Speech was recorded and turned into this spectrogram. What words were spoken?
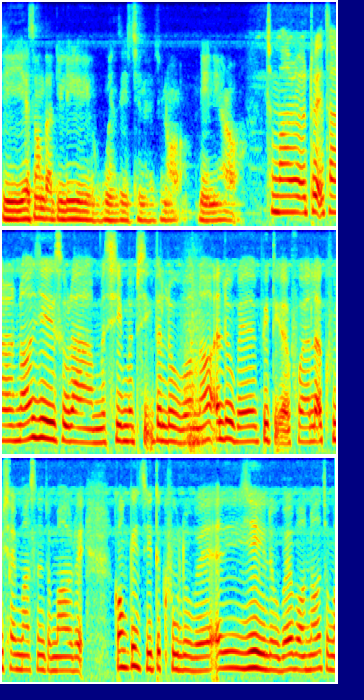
ဒီရဲဆောင်တတီလေးတွေဝင်စေခြင်းတယ်ကျွန်တော်အနေနဲ့ကတော့ ကျမတို့အတွေ့အကြုံတော့เนาะရေဆိုတာမရှိမဖြစ်သလိုပေါ့เนาะအဲ့လိုပဲ PDF ဖွဲ့ရလက်အခုချိန်မှဆိုရင်ကျမတို့ကွန်ကရစ်ကြီးတစ်ခုလိုပဲအဲ့ဒီရေလိုပဲပေါ့เนาะကျမ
